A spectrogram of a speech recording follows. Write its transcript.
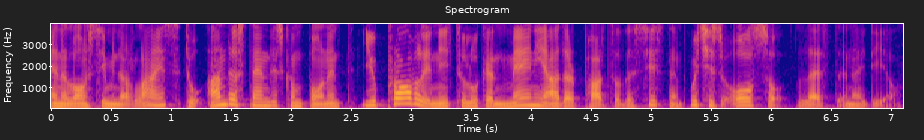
And along similar lines, to understand this component, you probably need to look at many other parts of the system, which is also less than ideal.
